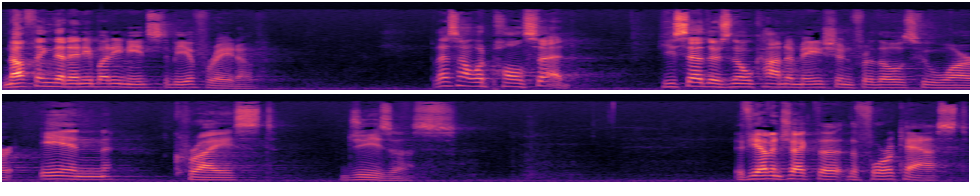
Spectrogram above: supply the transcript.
nothing that anybody needs to be afraid of. But that's not what Paul said. He said there's no condemnation for those who are in Christ Jesus. If you haven't checked the, the forecast,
